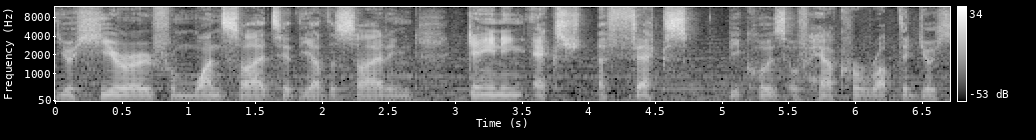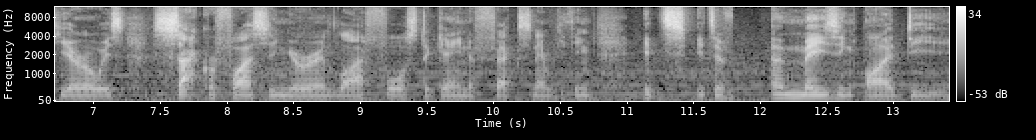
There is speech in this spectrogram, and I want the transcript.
your hero from one side to the other side and gaining extra effects because of how corrupted your hero is, sacrificing your own life force to gain effects and everything. It's it's an amazing idea.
